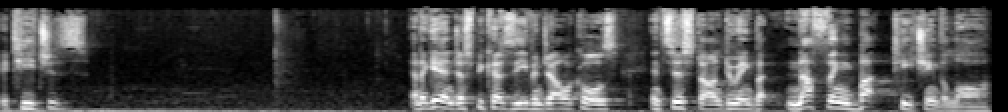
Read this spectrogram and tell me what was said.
It teaches. And again, just because the evangelicals insist on doing but nothing but teaching the law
